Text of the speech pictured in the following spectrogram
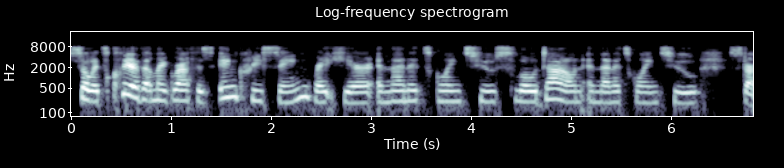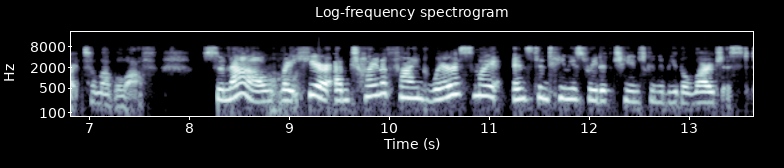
So it's clear that my graph is increasing right here, and then it's going to slow down, and then it's going to start to level off. So now, right here, I'm trying to find where is my instantaneous rate of change going to be the largest.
